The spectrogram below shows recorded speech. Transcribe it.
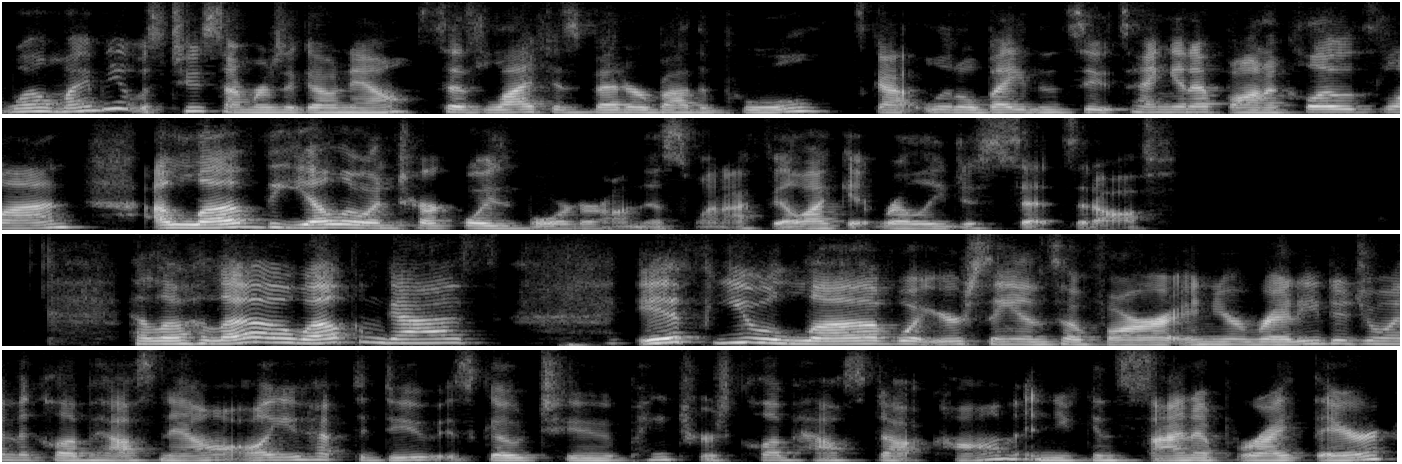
well, maybe it was two summers ago now, says Life is Better by the Pool. It's got little bathing suits hanging up on a clothesline. I love the yellow and turquoise border on this one. I feel like it really just sets it off. Hello, hello. Welcome, guys. If you love what you're seeing so far and you're ready to join the clubhouse now, all you have to do is go to paintersclubhouse.com and you can sign up right there.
